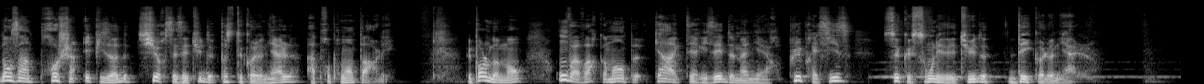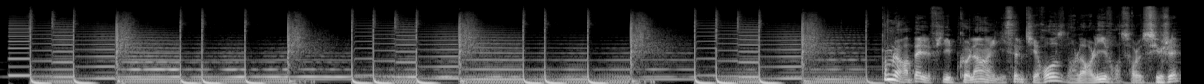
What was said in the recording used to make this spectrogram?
dans un prochain épisode sur ces études postcoloniales à proprement parler. Mais pour le moment, on va voir comment on peut caractériser de manière plus précise ce que sont les études décoloniales. Comme le rappellent Philippe Collin et Lissel Rose dans leur livre sur le sujet,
